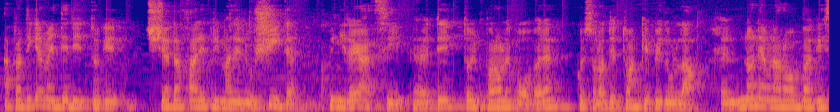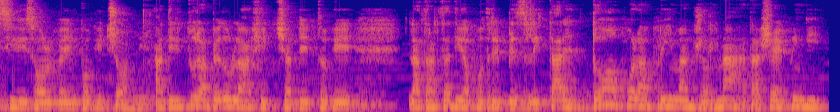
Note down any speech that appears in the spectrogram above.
ha praticamente detto che c'è da fare prima delle uscite. Quindi ragazzi, eh, detto in parole povere, questo l'ha detto anche Pedulla, eh, non è una roba che si risolve in pochi giorni. Addirittura Pedulla ci, ci ha detto che la trattativa potrebbe slittare dopo la prima giornata, cioè quindi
